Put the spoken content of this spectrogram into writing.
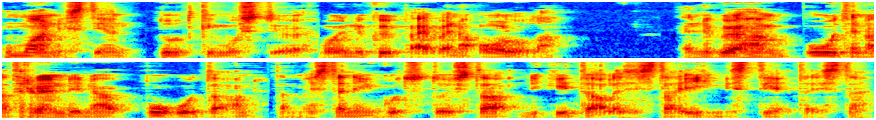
humanistien tutkimustyö voi nykypäivänä olla. Nykyään uutena trendinä puhutaan tämmöistä niin kutsutuista digitaalisista ihmistieteistä,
